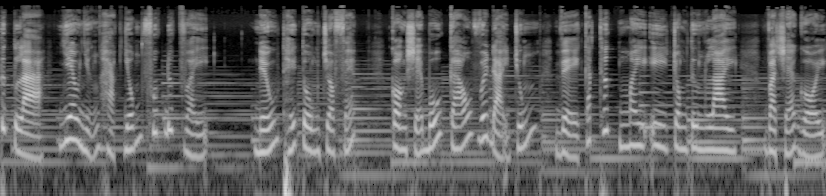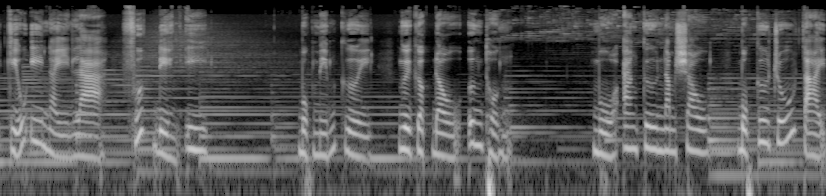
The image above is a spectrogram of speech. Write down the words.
tức là gieo những hạt giống phước đức vậy nếu thế tôn cho phép con sẽ bố cáo với đại chúng về cách thức may y trong tương lai và sẽ gọi kiểu y này là phước điền y. Bụt mỉm cười, người gật đầu ưng thuận. Mùa an cư năm sau bụt cư trú tại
